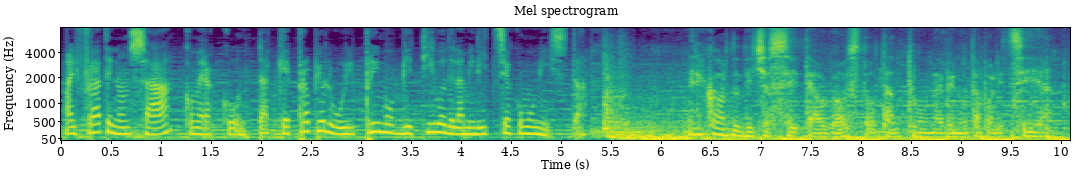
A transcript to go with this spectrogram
Ma il frate non sa, come racconta, che è proprio lui il primo obiettivo della milizia comunista. Mi ricordo 17 agosto 81 è venuta polizia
